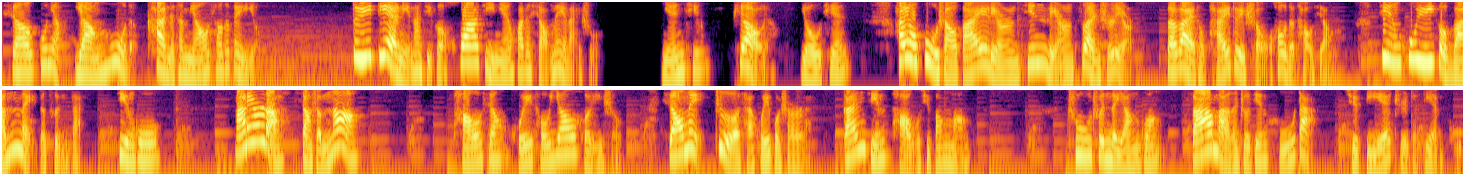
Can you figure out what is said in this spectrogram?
小姑娘仰慕的看着他苗条的背影。对于店里那几个花季年华的小妹来说，年轻、漂亮、有钱，还有不少白领、金领、钻石领。在外头排队守候的陶香，近乎于一个完美的存在，近乎麻利儿的，想什么呢？陶香回头吆喝了一声，小妹这才回过神来，赶紧跑过去帮忙。初春的阳光洒满了这间不大却别致的店铺。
